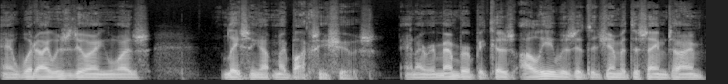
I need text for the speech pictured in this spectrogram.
And what I was doing was lacing up my boxing shoes. And I remember because Ali was at the gym at the same time,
